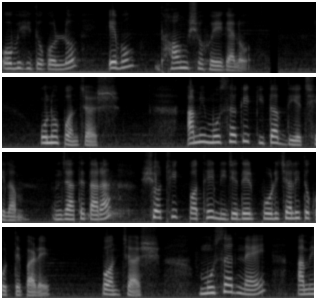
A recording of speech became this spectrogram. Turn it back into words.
অভিহিত করল এবং ধ্বংস হয়ে গেল। ঊনপঞ্চাশ। আমি মুসাকে কিতাব দিয়েছিলাম, যাতে তারা সঠিক পথে নিজেদের পরিচালিত করতে পারে। পঞ্চাশ। মুসার ন্যায় আমি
